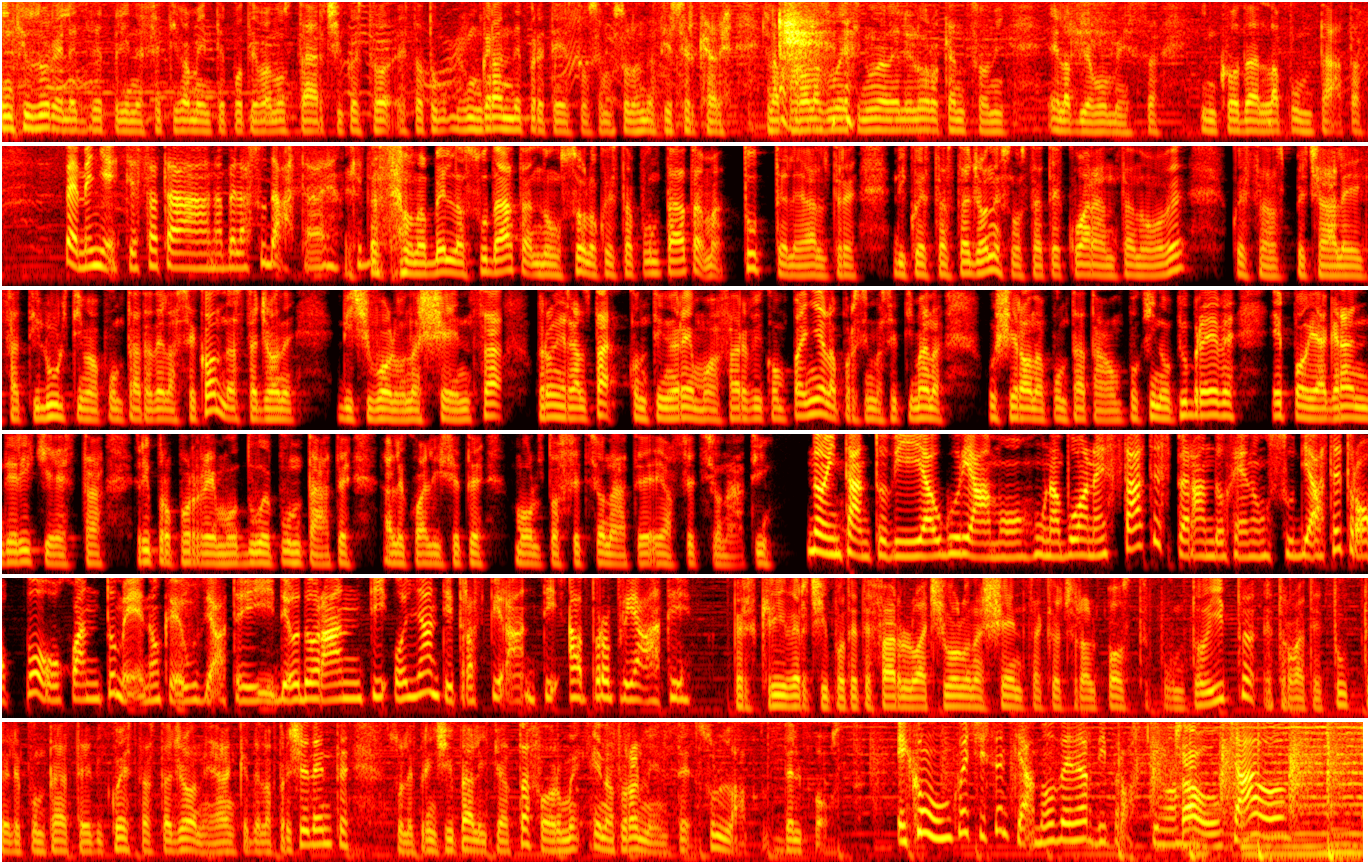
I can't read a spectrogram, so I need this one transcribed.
In chiusura i Led Zeppelin effettivamente potevano starci, questo è stato un grande pretesto, siamo solo andati a cercare la parola sweat in una delle loro canzoni e l'abbiamo messa in coda alla puntata. Beh, Megnetti, è stata una bella sudata. Eh? È che stata dici? una bella sudata, non solo questa puntata, ma tutte le altre di questa stagione sono state 49. Questa speciale, infatti, l'ultima puntata della seconda stagione di Ci vuole una scienza. Però in realtà continueremo a farvi compagnia. La prossima settimana uscirà una puntata un pochino più breve e poi a grande richiesta riproporremo due puntate alle quali siete molto affezionate e affezionati. Noi intanto vi auguriamo una buona estate sperando che non sudiate troppo o quantomeno che usiate i deodoranti o gli antitraspiranti appropriati. Per scriverci potete farlo a civolunascienza.it e trovate tutte le puntate di questa stagione e anche della precedente sulle principali piattaforme e naturalmente sull'app del Post. E comunque ci sentiamo venerdì prossimo. Ciao! Ciao!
